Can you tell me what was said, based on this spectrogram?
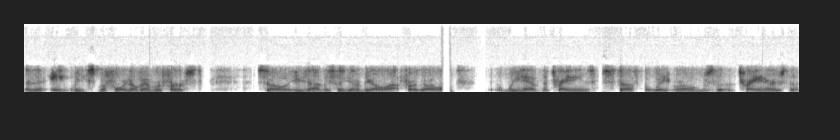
and then eight weeks before November 1st. So he's obviously going to be a lot further along. We have the training stuff, the weight rooms, the trainers, the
